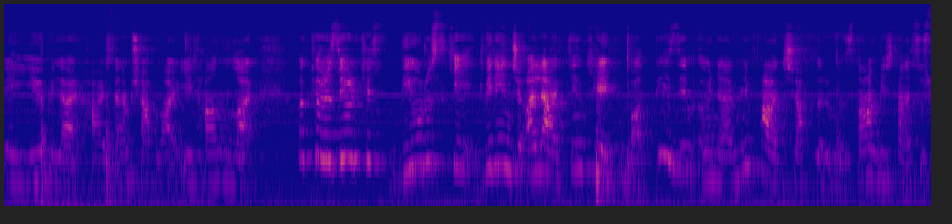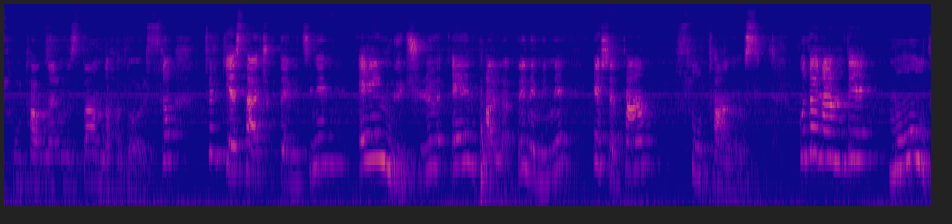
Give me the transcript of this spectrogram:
Eyyubiler, Harzemşahlar, İlhanlılar. Bakıyoruz diyor ki, diyoruz ki 1. Alaaddin Keykubat bizim önemli padişahlarımızdan bir tanesi, sultanlarımızdan daha doğrusu. Türkiye Selçuk Devleti'nin en güçlü, en parlak dönemini yaşatan sultanımız. Bu dönemde Moğol,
